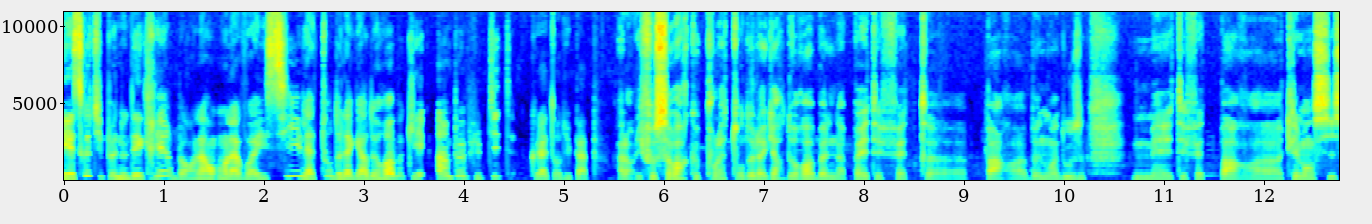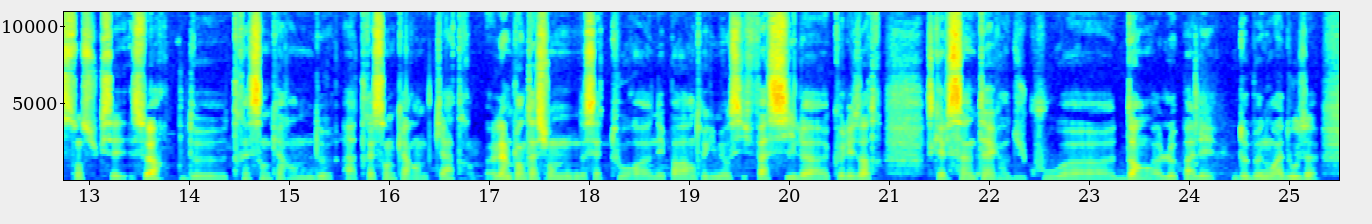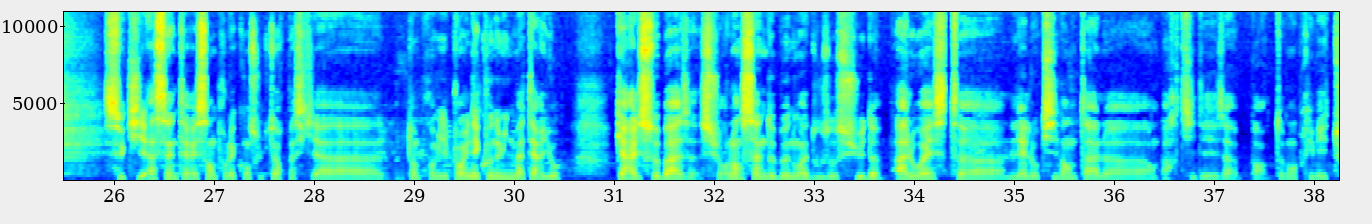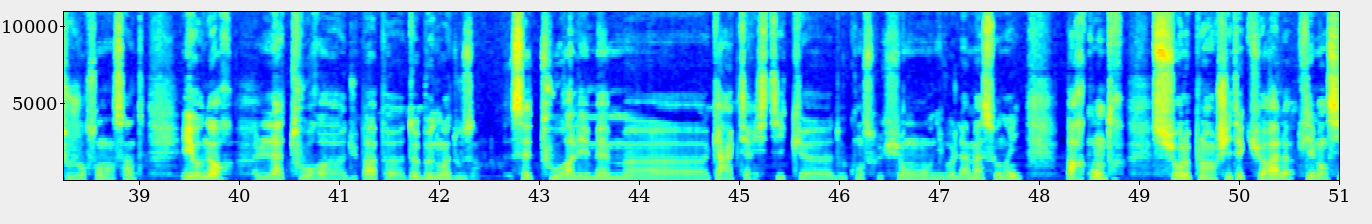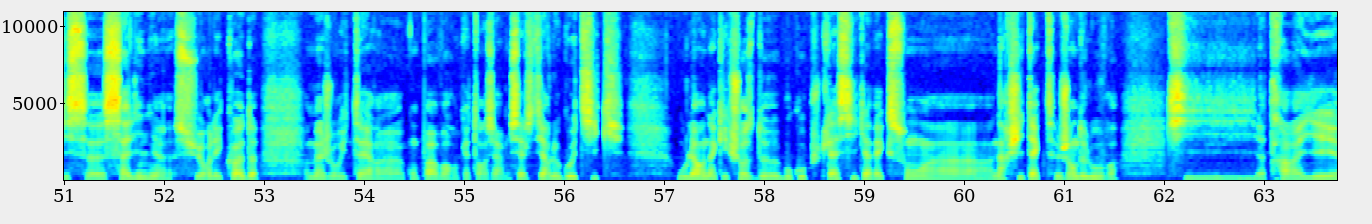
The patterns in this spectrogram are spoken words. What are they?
Et est-ce que tu peux nous décrire, ben là on la voit ici, la tour de la garde-robe qui est un peu plus petite que la tour du pape Alors il faut savoir que pour la tour de la garde-robe, elle n'a pas été faite euh, par euh, Benoît XII, mais a été faite par euh, Clément VI, son successeur, de 1342 à 1344. L'implantation de cette tour n'est pas entre guillemets aussi facile que les autres, parce qu'elle s'intègre du coup dans le palais de Benoît XII ce qui est assez intéressant pour les constructeurs parce qu'il y a d'un premier plan une économie de matériaux car elle se base sur l'enceinte de Benoît XII au sud, à l'ouest euh, l'aile occidentale euh, en partie des appartements privés toujours son enceinte et au nord la tour euh, du pape de Benoît XII. Cette tour a les mêmes euh, caractéristiques euh, de construction au niveau de la maçonnerie. Par contre, sur le plan architectural, Clément VI euh, s'aligne sur les codes majoritaires qu'on peut avoir au XIVe siècle, c'est-à-dire le gothique, où là on a quelque chose de beaucoup plus classique avec son architecte Jean Delouvre qui a travaillé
